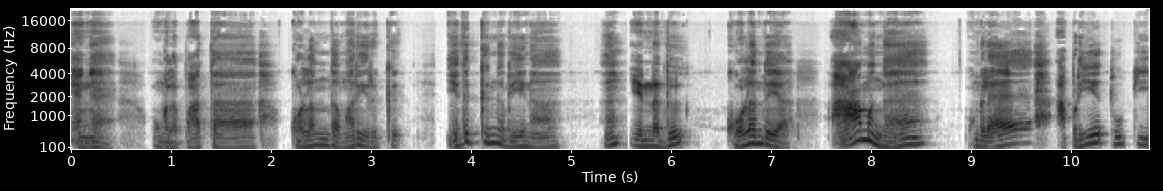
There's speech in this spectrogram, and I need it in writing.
ஏங்க உங்களை பார்த்தா குழந்த மாதிரி இருக்குது எதுக்குங்க வீணா? என்னது? குழந்தையா? ஆமாங்க. உங்களை அப்படியே தூக்கி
